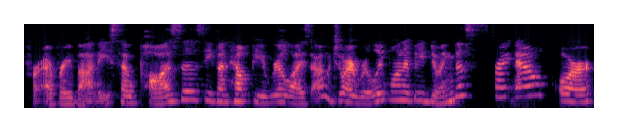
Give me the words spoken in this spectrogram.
for everybody. So pauses even help you realize, oh, do I really want to be doing this right now? Or,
